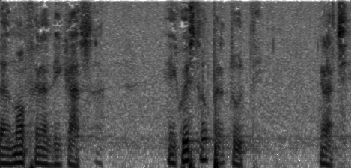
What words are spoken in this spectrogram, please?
l'atmosfera di casa. E questo per tutti. Grazie.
